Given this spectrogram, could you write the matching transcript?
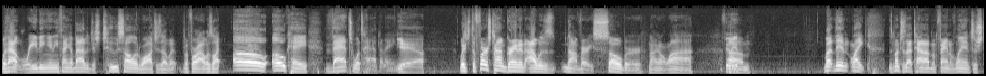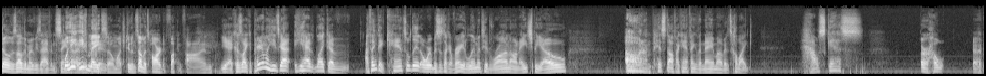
without reading anything about it, just two solid watches of it before I was like, oh, okay, that's what's happening. Yeah. Which the first time, granted, I was not very sober. Not gonna lie. I feel you. Um, but then, like, as much as I tout I'm a fan of Lynch, there's still his other movies I haven't seen. Well, he, he's made so much too, and some of it's hard to fucking find. Yeah, because like apparently he's got he had like a I think they canceled it or it was just like a very limited run on HBO. Oh, and I'm pissed off. I can't think of the name of it. It's called like House Guests or ho. Uh,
